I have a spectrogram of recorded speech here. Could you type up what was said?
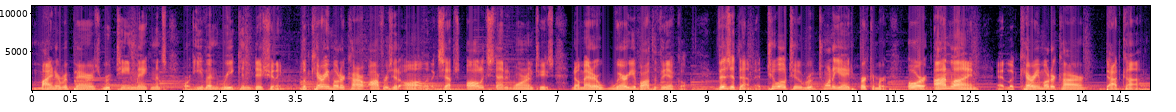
minor repairs, routine maintenance, or even reconditioning. LeCarry Motor Car offers it all and accepts all extended warranties, no matter where you bought the vehicle. Visit them at 202 Route 28 Herkimer or online at LeCarryMotorCar.com.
